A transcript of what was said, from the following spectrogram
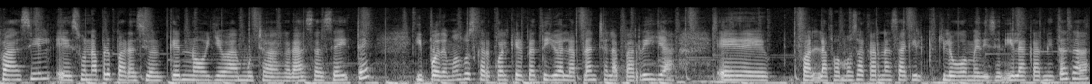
Fácil, es una preparación que no lleva mucha grasa, aceite y podemos buscar cualquier platillo a la plancha, a la parrilla, eh, la famosa carne asada que, luego me dicen, y la carnita asada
